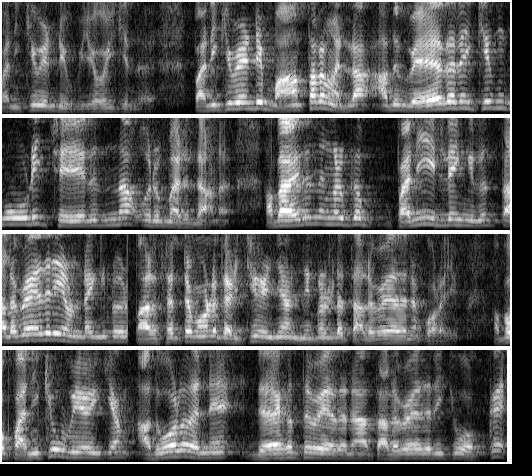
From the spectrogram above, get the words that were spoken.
പനിക്ക് വേണ്ടി ഉപയോഗിക്കുന്നത്. പനിക്ക് വേണ്ടി മാത്രമല്ല അത് വേദനയ്ക്കും കൂടി ചേരുന്ന ഒരു മരുന്നാണ്. അതായത് നിങ്ങൾക്ക് പനിയില്ലെങ്കിലും തലവേദന ഉണ്ടെങ്കിലും ഒരു പാരസെറ്റമോൾ കഴിച്ചു കഴിഞ്ഞാൽ നിങ്ങളുടെ തലവേദന കുറയും. അപ്പോൾ പനിക്കും ഉപയോഗിക്കാം. അതുപോലെ തന്നെ ദേഹത്ത് വേദന തലവേദനയ്ക്കും ഒക്കെ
